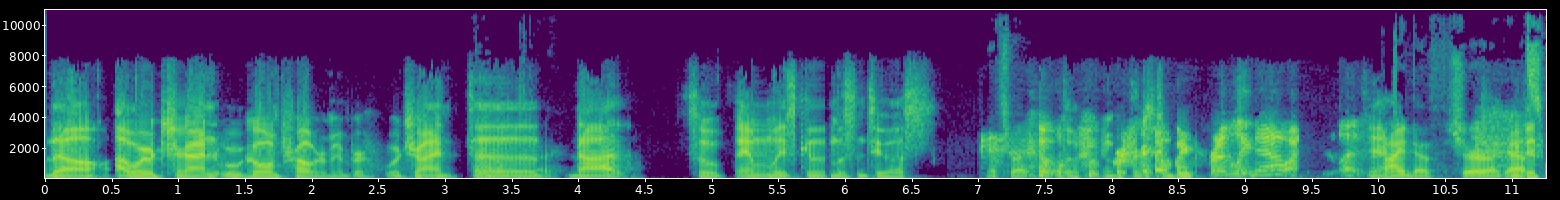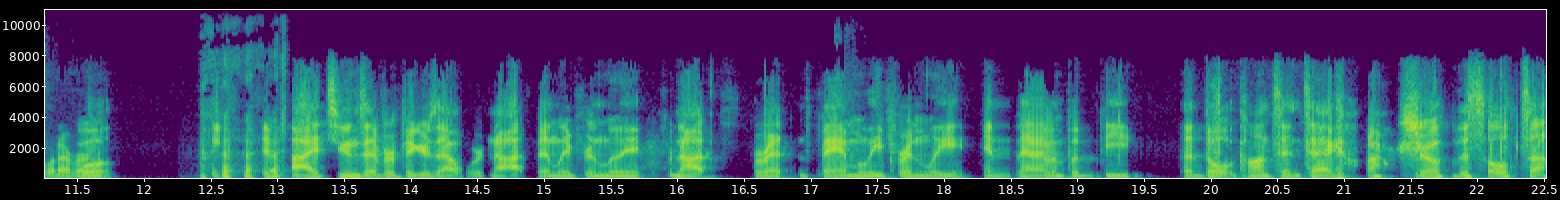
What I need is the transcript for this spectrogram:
No, uh, we're trying. We're going pro. Remember, we're trying to Oh, okay. not so families can listen to us. That's right. So, We're family friendly now. I realize. Yeah. Kind of. Sure. I guess. did- Whatever. Well, if, if iTunes ever figures out we're not family friendly, not fri- family friendly, and haven't put the adult content tag on our show this whole time,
